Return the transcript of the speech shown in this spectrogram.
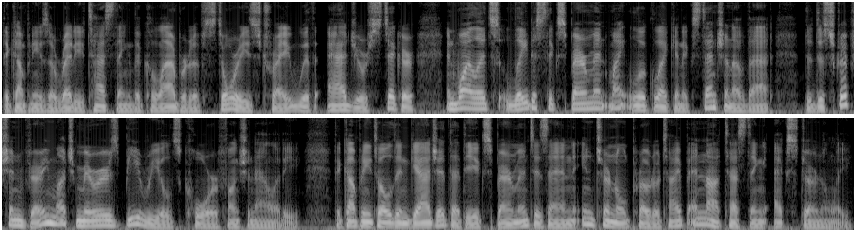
The company is already testing the collaborative stories tray with Add Your Sticker, and while its latest experiment might look like an extension of that, the description very much mirrors BeReal's core functionality. The company told Engadget that the experiment is an internal prototype and not testing externally.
